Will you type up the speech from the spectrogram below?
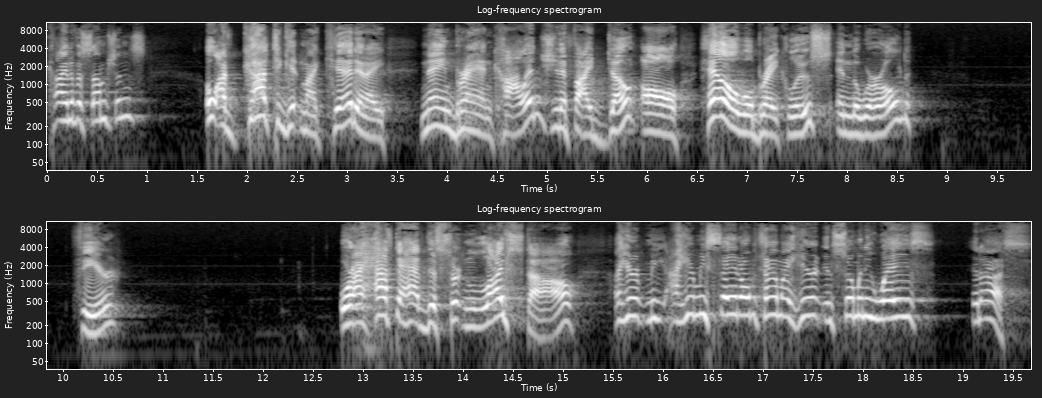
kind of assumptions. Oh, I've got to get my kid in a name brand college, and if I don't, all hell will break loose in the world fear. Or I have to have this certain lifestyle. I hear, me, I hear me say it all the time. I hear it in so many ways in us.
